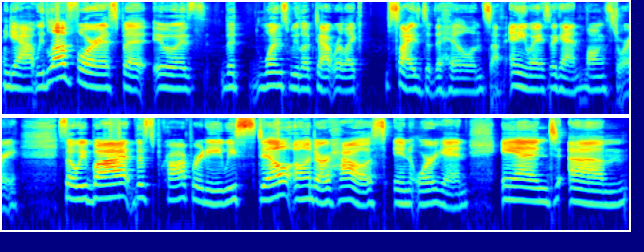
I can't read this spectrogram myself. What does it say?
Yeah, we love forests, but it was the ones we looked at were like sides of the hill and stuff. Anyways, again, long story. So we bought this property. We still owned our house in Oregon and um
